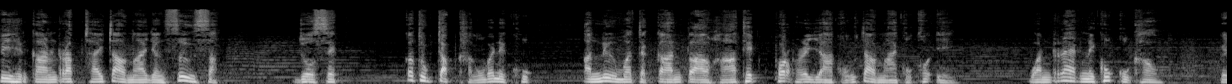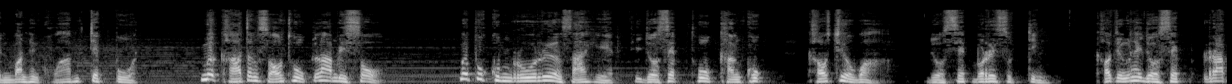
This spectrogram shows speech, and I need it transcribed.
ปีแห่งการรับใช้เจ้านายอย่างซื่อสัตย์โยเซฟก็ถูกจับขังไว้ในคุก อันเนื่องมาจากการกล่าวหาเท็จเพราะภรรยาของเจ้านายของเขาเอง วันแรกในคุกของเขา เป็นวันแห่งความเจ็บปวด เมื่อขาทั้งสองถูกล่ามด้วยโซ่ เมื่อผู้คุมรู้เรื่องสาเหตุที่โยเซฟถูกขังคุก เขาเชื่อว่า โยเซฟบริสุทธิ์จริง เขาจึงให้โยเซฟรับ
